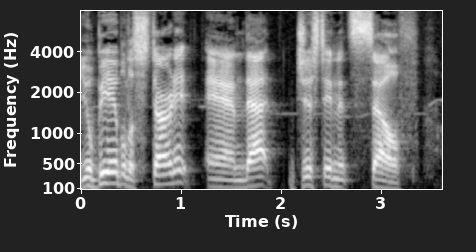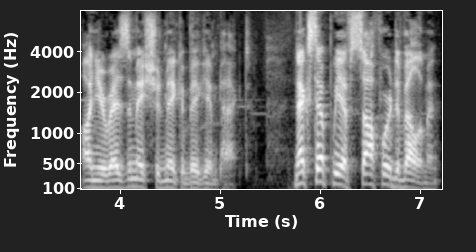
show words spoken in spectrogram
you'll be able to start it, and that just in itself on your resume should make a big impact. Next up, we have software development.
